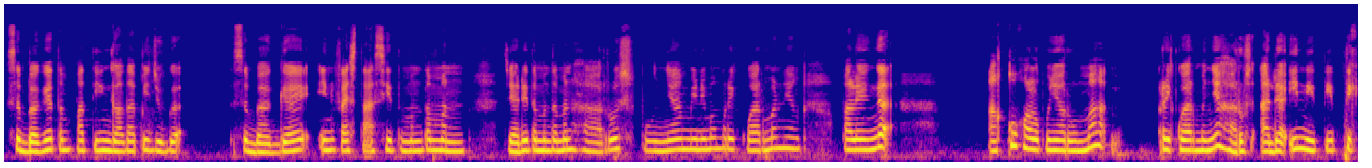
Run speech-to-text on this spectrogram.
sebagai tempat tinggal tapi juga sebagai investasi teman-teman. Jadi teman-teman harus punya minimum requirement yang paling enggak aku kalau punya rumah requirementnya harus ada ini titik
